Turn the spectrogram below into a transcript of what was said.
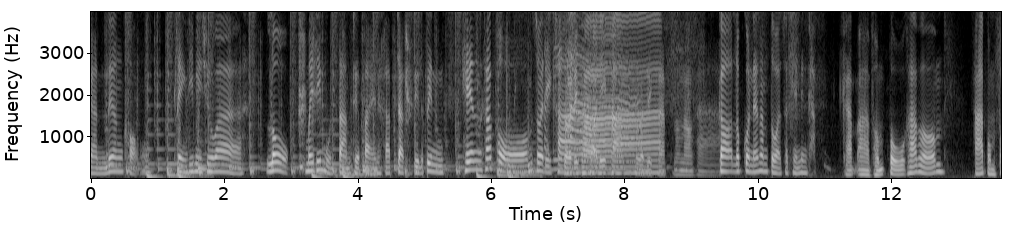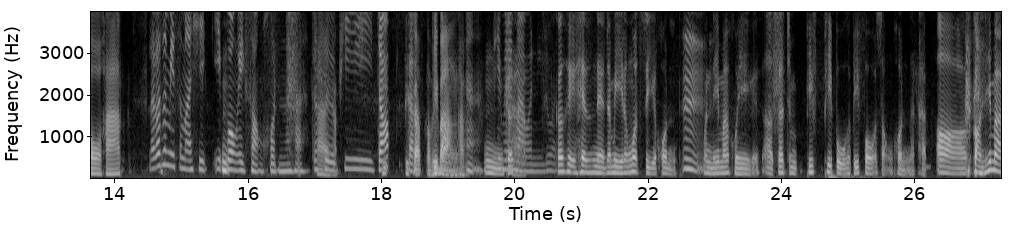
กันเรื่องของ เพลงที่มีชื่อว่า โลกไม่ได้หมุนตามเธอไปนะครับ จากศิลปินเฮนส์ครับผม สวัสดีครับ สวัสดีครับ สวัสดีครับ สวัสดีครับ น้องๆครับ ก็รบกวนแนะนำตัวสักนิดนึงครับ ครับอ่าผมปู่ครับผม ครับผมโฟครับ แล้วก็จะมีสมาชิกอีกวงอีกสองคนนะคะ ก็คือใช่ครับพี่จ๊อบพี่กัจ๊อบกับพี่พี่บับังงครับอ่าอืม ที่ไม่ก็ได้มาวันนี้ด้วยก็คือเฮนส์เนี่ยจะมีทั้งหมด 4 คน อืม วันนี้มาคุยเอ่อก็จะพี่พี่ปูกับพี่โฟสองคนนะครับอ๋อก่อนที่มา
